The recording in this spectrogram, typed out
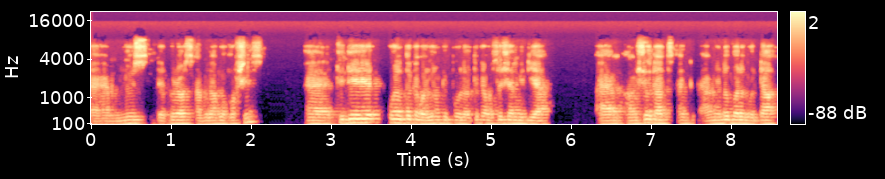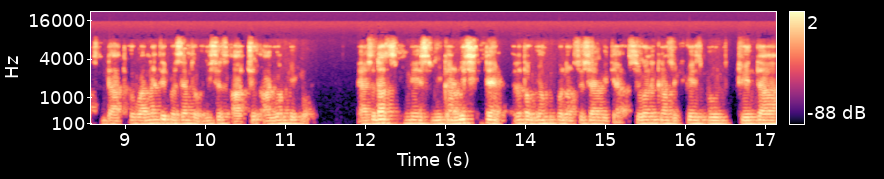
um, use the various available options uh, today, when I talk about young people or talk about social media, um, I'm sure that I, I mean nobody would doubt that over 90% of users are, are young people. And so that means we can reach them, a lot of young people on social media. So when it comes to Facebook, Twitter,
